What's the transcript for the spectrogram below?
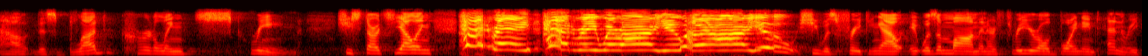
out this blood curdling scream. She starts yelling, Henry! Henry, where are you? Where are you? She was freaking out. It was a mom, and her three year old boy named Henry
